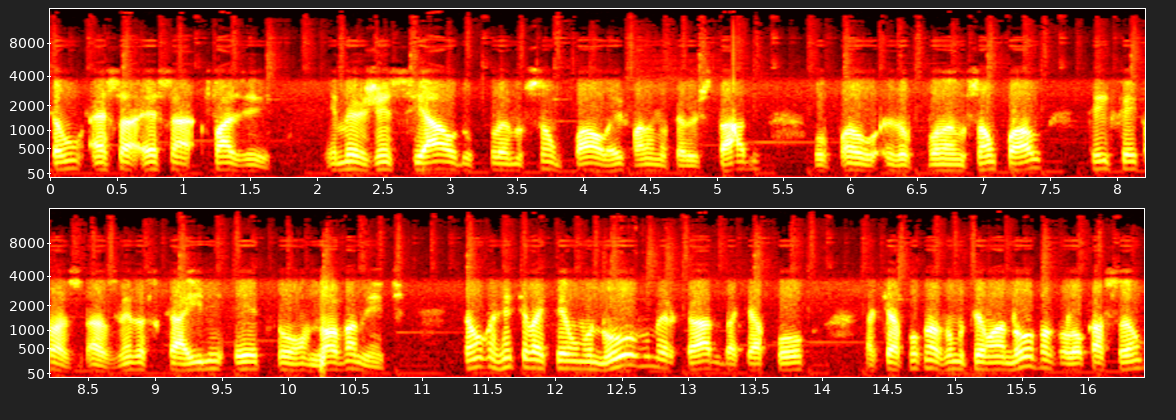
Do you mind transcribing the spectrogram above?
Então, essa, essa fase emergencial do Plano São Paulo, aí falando pelo Estado, o, o, plano São Paulo tem feito as, as vendas caírem e, novamente. Então a gente vai ter um novo mercado daqui a pouco, daqui a pouco nós vamos ter uma nova colocação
